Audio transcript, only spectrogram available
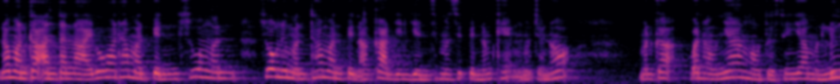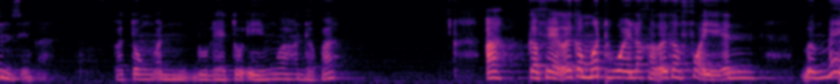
แล้วมันก็อันตรายเพราะว่าถ้ามันเป็นช่วงอันช่วงนี้มันถ้ามันเป็นอากาศเย็นๆมันสิเป็นน้ำแข็งเนาะจ้ะเนาะมันก็บันเฮาย่างเฮาตื่นเสียงยามมันลื่นเสียค่ะก็ต้องอันดูแลตัวเองว่าหันเถอะปะอะกาแฟเอ้ยก็มดถ้วยแล้วค่ะเอ้ยก็ฝอยอันเบิ่งแม่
